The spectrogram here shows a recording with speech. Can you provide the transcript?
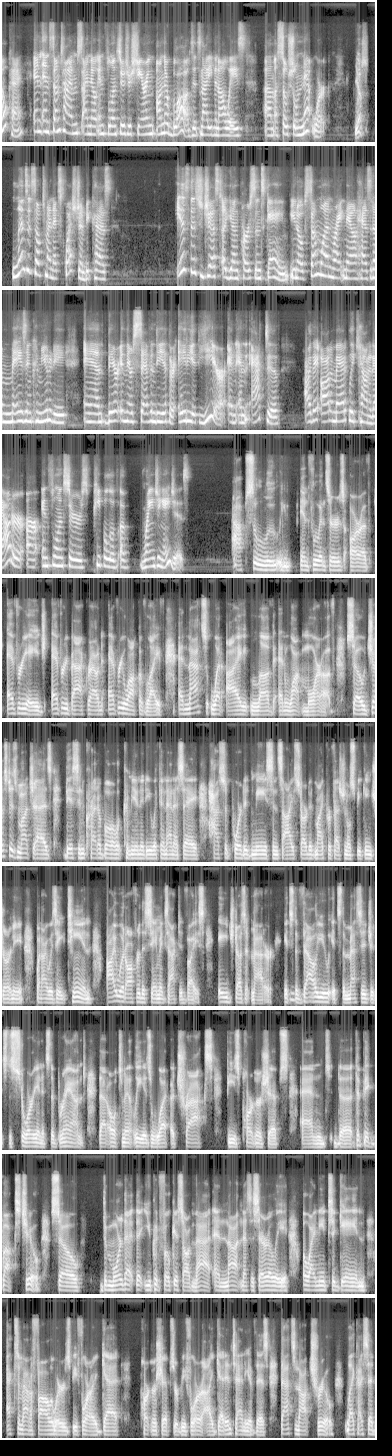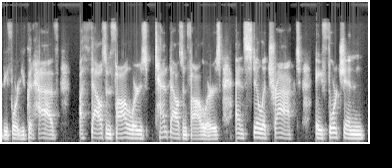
Okay. And and sometimes I know influencers are sharing on their blogs. It's not even always um, a social network. Yep. Which lends itself to my next question because is this just a young person's game? You know, if someone right now has an amazing community and they're in their 70th or 80th year and, and active, are they automatically counted out or are influencers people of, of ranging ages? Absolutely influencers are of every age, every background, every walk of life. And that's what I love and want more of. So, just as much as this incredible community within NSA has supported me since I started my professional speaking journey when I was 18, I would offer the same exact advice. Age doesn't matter. It's the mm-hmm. value, it's the message, it's the story, and it's the brand that ultimately is what attracts these partnerships and the the big bucks too. So the more that that you could focus on that and not necessarily oh I need to gain x amount of followers before I get partnerships or before I get into any of this that's not true. Like I said before you could have a thousand followers, 10,000 followers, and still attract a Fortune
